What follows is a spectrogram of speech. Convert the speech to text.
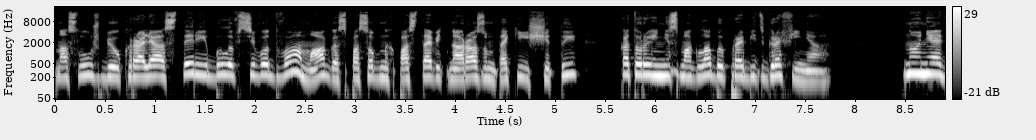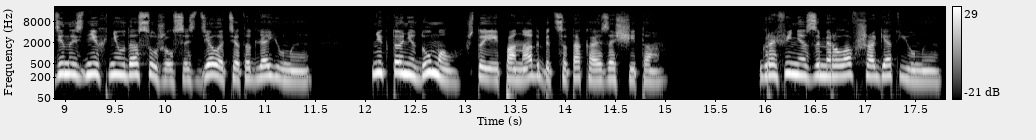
На службе у короля Астерии было всего два мага, способных поставить на разум такие щиты, которые не смогла бы пробить графиня. Но ни один из них не удосужился сделать это для Юны. Никто не думал, что ей понадобится такая защита. Графиня замерла в шаге от Юны.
